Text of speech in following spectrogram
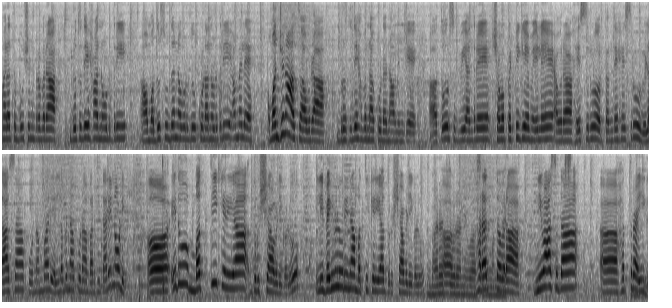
ಭರತ್ ಭೂಷಣ್ ರವರ ಮೃತದೇಹ ನೋಡಿದ್ರಿ ಮಧುಸೂದನ್ ಅವ್ರದ್ದು ಕೂಡ ನೋಡಿದ್ರಿ ಆಮೇಲೆ ಮಂಜುನಾಥ್ ಅವರ ಮೃತದೇಹವನ್ನು ಕೂಡ ನಾವು ನಿಮಗೆ ತೋರಿಸಿದ್ವಿ. ಅಂದರೆ ಶವಪೆಟ್ಟಿಗೆಯ ಮೇಲೆ ಅವರ ಹೆಸರು ಅವ್ರ ತಂದೆ ಹೆಸರು ವಿಳಾಸ ಫೋನ್ ನಂಬರ್ ಎಲ್ಲವನ್ನ ಕೂಡ ಬರೆದಿದ್ದಾರೆ. ನೋಡಿ ಇದು ಮತ್ತಿಕೆರೆಯ ದೃಶ್ಯಾವಳಿಗಳು. ಇಲ್ಲಿ ಬೆಂಗಳೂರಿನ ಮತ್ತಿಕೆರೆಯ ದೃಶ್ಯಾವಳಿಗಳು. ಭರತ್ ಅವರ ನಿವಾಸ ಭರತ್ ಅವರ ನಿವಾಸದ ಹತ್ರ ಈಗ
